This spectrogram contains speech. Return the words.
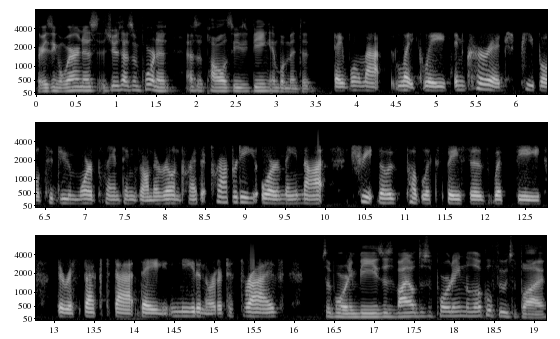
Raising awareness is just as important as the policies being implemented. They will not likely encourage people to do more plantings on their own private property or may not treat those public spaces with the, the respect that they need in order to thrive. Supporting bees is vital to supporting the local food supply.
